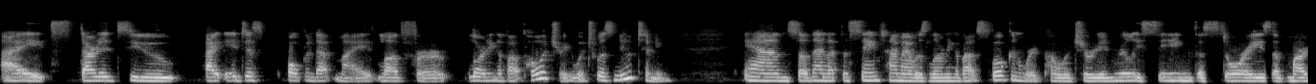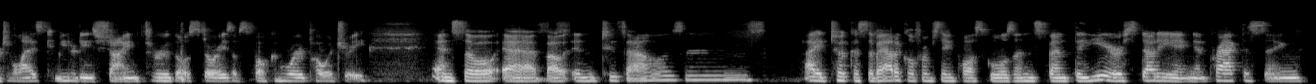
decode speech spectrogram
I started to, I it just opened up my love for learning about poetry, which was new to me. And so then at the same time, I was learning about spoken word poetry and really seeing the stories of marginalized communities shine through those stories of spoken word poetry. And so uh, about in 2000, I took a sabbatical from St. Paul schools and spent the year studying and practicing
